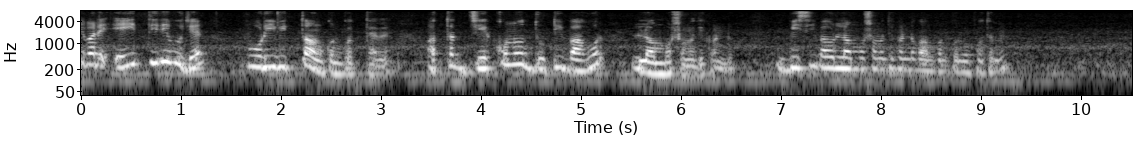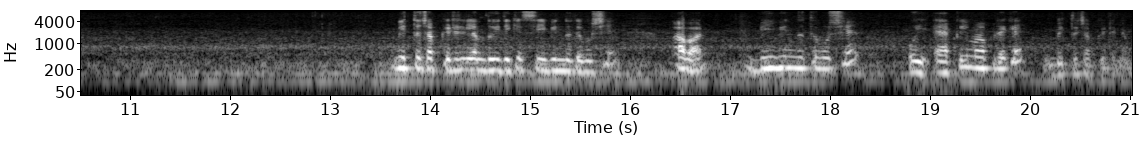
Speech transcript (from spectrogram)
এবারে এই ত্রিভুজের পরিবৃত্ত অঙ্কন করতে হবে। অর্থাৎ যে কোনো দুটি বাহুর লম্ব সমদ্বিখণ্ড বিসি বাহুর লম্ব সমদ্বিখণ্ড অঙ্কন করব প্রথমে। বৃত্তচাপ কেটে নিলাম দুই দিকে সি বিন্দুতে বসিয়ে। আবার বি বিন্দুতে বসিয়ে ওই একই মাপ রেখে বৃত্তচাপ কেটে নেব।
